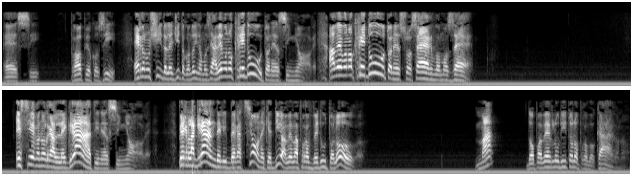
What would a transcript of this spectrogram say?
Eh sì, proprio così erano usciti dall'Egitto condotti da Mosè, avevano creduto nel Signore, avevano creduto nel suo servo Mosè. E si erano rallegrati nel Signore per la grande liberazione che Dio aveva provveduto loro. Ma, dopo averlo udito, lo provocarono.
